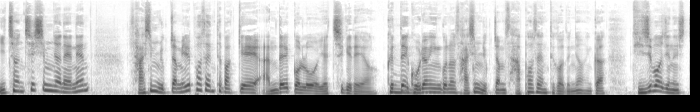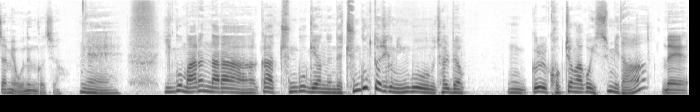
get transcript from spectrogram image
2070년에는 46.1%밖에 안 될 걸로 예측이 돼요. 그때 음. 고령 인구는 46.4%거든요. 그러니까 뒤집어지는 시점이 오는 거죠. 네. 인구 많은 나라가 중국이었는데 중국도 지금 인구 절벽 을 걱정하고 있습니다. 네,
